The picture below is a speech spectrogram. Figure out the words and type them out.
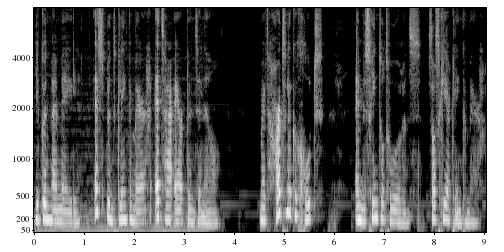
je kunt mij mailen s.klinkenberg.hr.nl. Met hartelijke groet en misschien tot horens, Saskia Klinkenberg.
